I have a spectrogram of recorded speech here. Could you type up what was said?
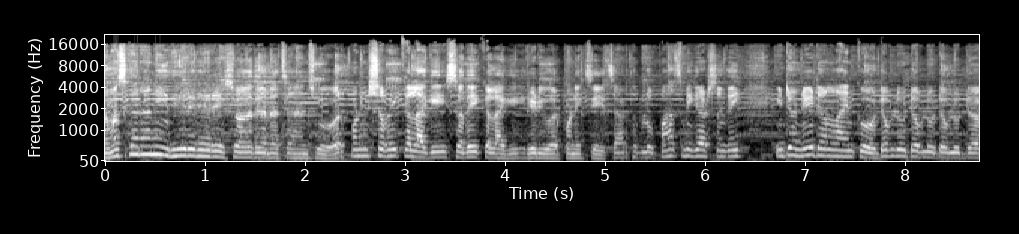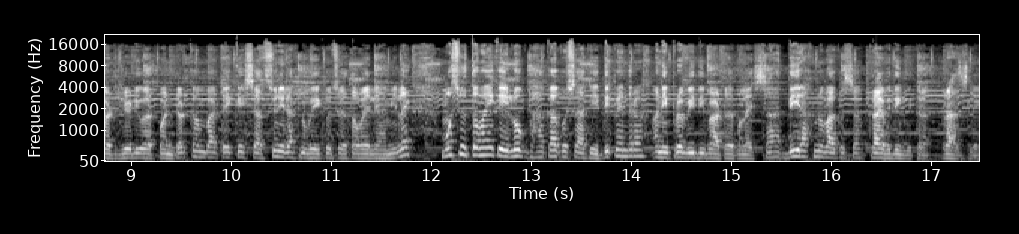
नमस्कार अनि धेरै धेरै स्वागत गर्न चाहन्छु अर्पण सबैका लागि सधैँका लागि रेडियो अर्पण एक सय चार थप्लो पाँच मिगाटसँगै इन्टरनेट अनलाइनको W W W dot radio Arpan dot कमबाट एकैसाथ सुनिराख्नु भएको छ तपाईँले हामीलाई। म छु तपाईँकै लोक भाकाको साथी दिपेन्द्र अनि प्रविधिबाट मलाई साथ दिइराख्नु भएको छ प्राविधिक मित्र राजले।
